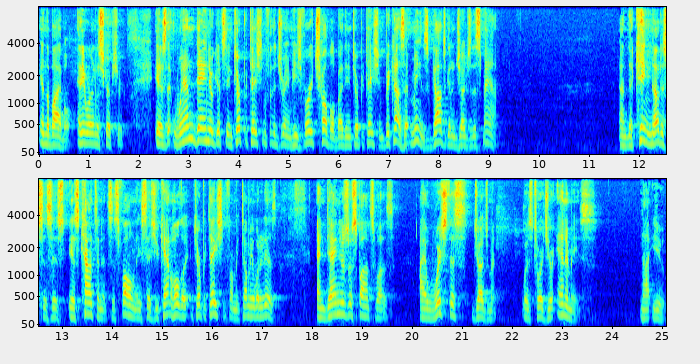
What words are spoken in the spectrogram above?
in the Bible, anywhere in the scripture. Is that when Daniel gets the interpretation for the dream, he's very troubled by the interpretation because it means God's going to judge this man. And the king notices his, his countenance is fallen. He says, You can't hold the interpretation for me. Tell me what it is. And Daniel's response was, I wish this judgment was towards your enemies, not you.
